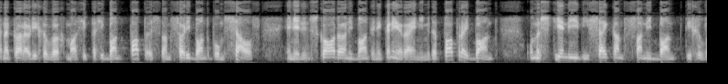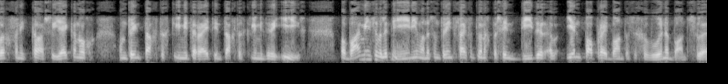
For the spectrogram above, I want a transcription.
in 'n kar hou die gewig, maar as die, as die band pap is, dan vou die band op homself en jy het skade aan die band en jy kan nie ry nie. Met 'n papry band ondersteun die die sykant van die band die gewig van die kar. So jy kan nog omtrent 80 km ry teen 80 km/h. Maar baie mense wil dit nie hê nie want dit is omtrent 25% duurder 'n papry band as 'n gewone band. So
